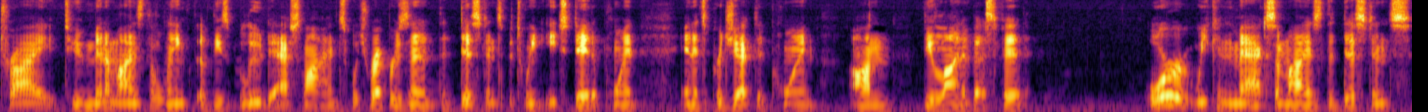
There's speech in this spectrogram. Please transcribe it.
try to minimize the length of these blue dashed lines, which represent the distance between each data point and its projected point on the line of best fit, or we can maximize the distance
